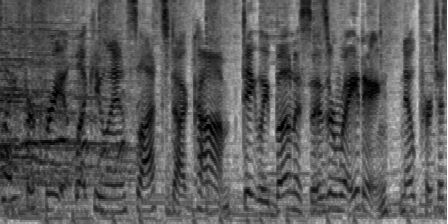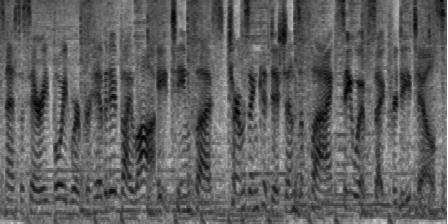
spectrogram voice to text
Play for free at LuckyLandSlots.com. Daily bonuses are waiting. No purchase necessary. Void where prohibited by law. 18 plus. Terms and conditions apply. See website for details.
